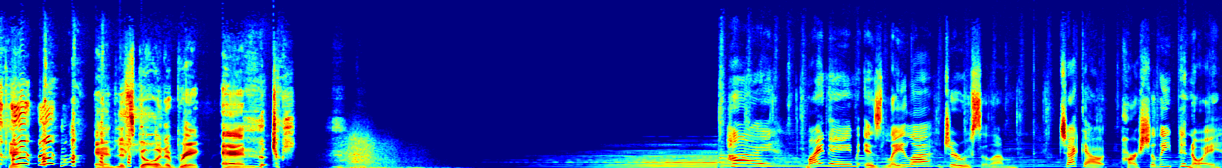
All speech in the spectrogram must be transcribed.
Okay. and let's go on a break. And Hi, my name is Layla Jerusalem. Check out Partially Pinoy,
